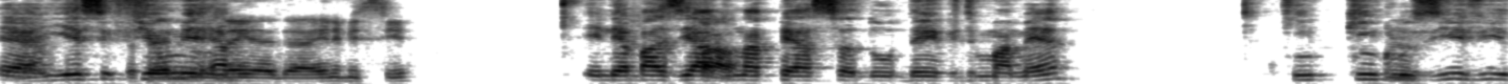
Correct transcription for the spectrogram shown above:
É, e esse filme da, é, da NBC. ele é baseado Fala. na peça do David Mamet, que, que inclusive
